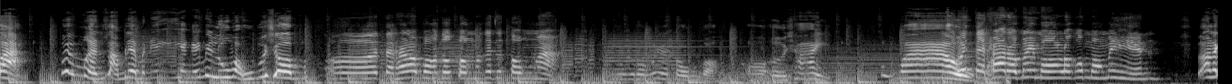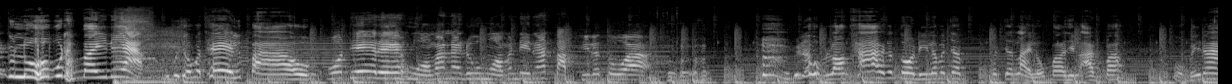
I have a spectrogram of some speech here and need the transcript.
ว่ะเฮ้ยเหมือนสามเหลี่ยมมันยังไงไม่รู้ว่ะคุณผู้ชม เออแต่ถ้าเรามองตรงๆมันก็จะตรงอะตรงไม่จะตรงเหรออ๋อเออใช่ ว้าวเฮ้ยแต่ถ้าเราไม่มองเราก็มองไม่เห็นอะไรกูรู้พูดทำไมเนี่ยคุณผู้ชมว่าเท่หรือเปล่าโคตรเท่เลยหัวมันนะดูหัวมันดีนะตัดทีละตัว ถ้าผมลองฆ่าเจ้าตัวนี้แล้วมันจะมันจะไหลลงมาทีละอันปะผมไม่น่า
